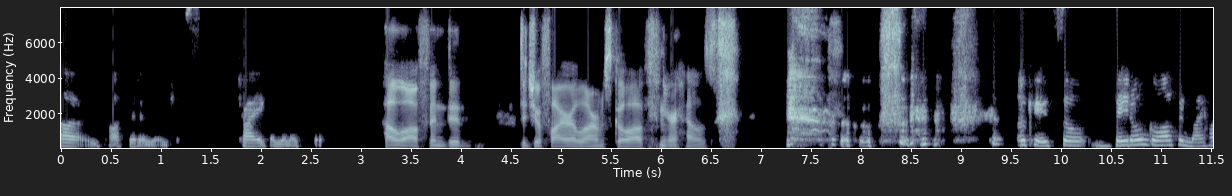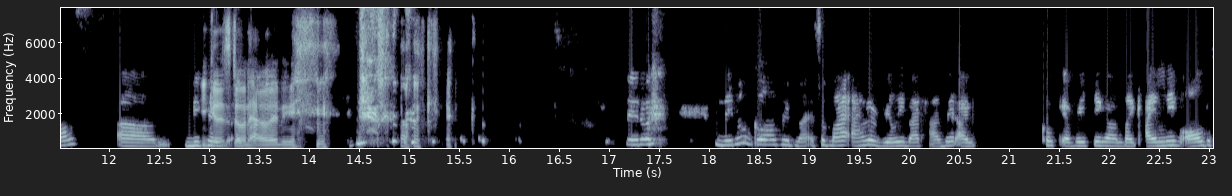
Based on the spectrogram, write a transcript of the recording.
um, toss it and then just try again the next day. How often did did your fire alarms go off in your house? okay, so they don't go off in my house. Um, because you guys don't have any. okay. They don't they don't go off with my so my I have a really bad habit. I cook everything on like I leave all the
